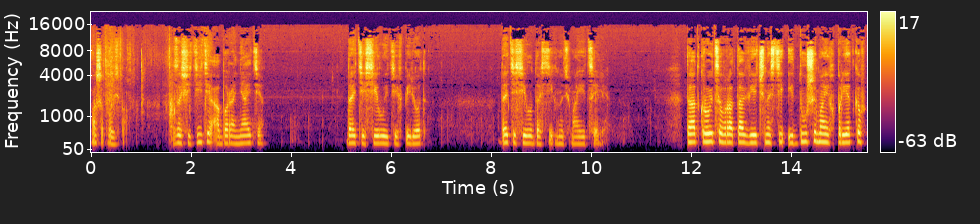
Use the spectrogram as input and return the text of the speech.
Ваша просьба. Защитите, обороняйте. Дайте силу идти вперед. Дайте силу достигнуть моей цели. Да откроются врата вечности, и души моих предков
